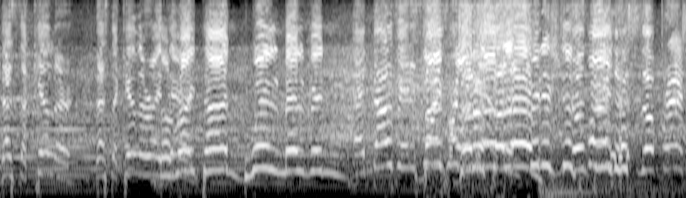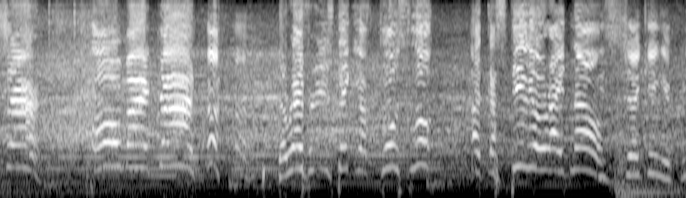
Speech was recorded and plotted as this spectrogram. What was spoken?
that's the killer. That's the killer right The there. right hand. Will Melvin And Melvin is going for Jerusalem finish this fight? continues the pressure. Oh my God! The referee is taking a close look at Castillo right now. He's checking if he,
